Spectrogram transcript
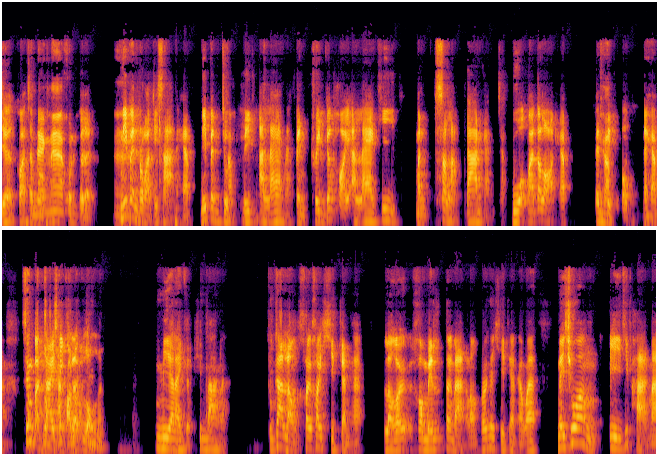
เยอะกว่าจำนแรวนงหน้าคนเกิดอ่านี่เป็นประวัติศาสตร์นะครับ นี่เป็นจุดครับคลิกอันแรกนะเป็น trigger point อันแรกที่มันสลับด้านกันจากบวกมาตลอดครับ เป็นติดลบนะครับ ซึ่งปัจจัยที่ประชากรเกิลดดลงอะมีอะไรเกิดขึ้นบ้างล่ะ ทุกท่านลองค่อยๆคิดกันฮะลองก็คอมเมนต์ต่างๆลองค่อยๆคิดกันครับว่า ในช่วงปีที่ผ่านมา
